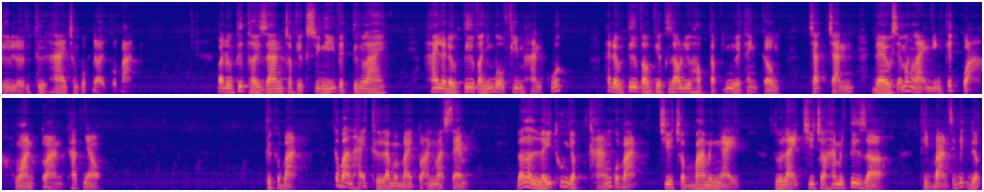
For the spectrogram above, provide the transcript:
tư lớn thứ hai trong cuộc đời của bạn. Bạn đầu tư thời gian cho việc suy nghĩ về tương lai, hay là đầu tư vào những bộ phim Hàn Quốc, hay đầu tư vào việc giao lưu học tập những người thành công, chắc chắn đều sẽ mang lại những kết quả hoàn toàn khác nhau. Thưa các bạn, các bạn hãy thử làm một bài toán mà xem. Đó là lấy thu nhập tháng của bạn chia cho 30 ngày, rồi lại chia cho 24 giờ, thì bạn sẽ biết được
